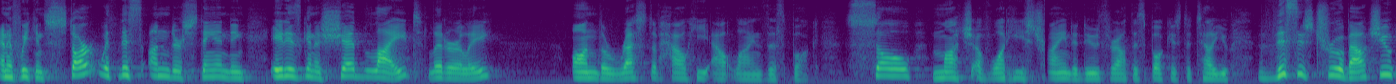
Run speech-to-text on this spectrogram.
And if we can start with this understanding, it is going to shed light, literally, on the rest of how he outlines this book. So much of what he's trying to do throughout this book is to tell you this is true about you,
